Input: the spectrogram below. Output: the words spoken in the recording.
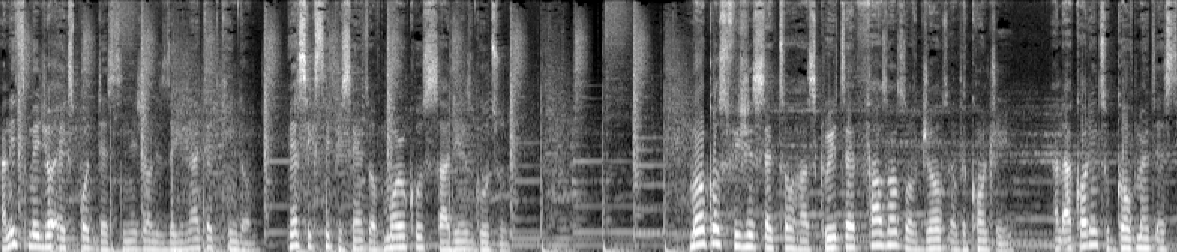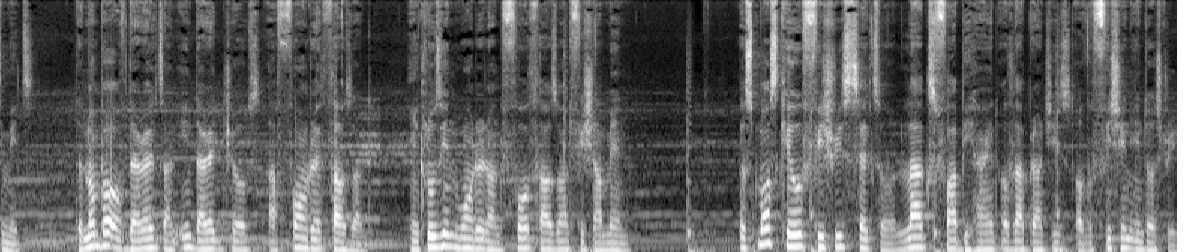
and its major export destination is the United Kingdom, where 60% of Morocco's sardines go to. Morocco's fishing sector has created thousands of jobs in the country, and according to government estimates, the number of direct and indirect jobs are 400,000, including 104,000 fishermen. The small-scale fisheries sector lags far behind other branches of the fishing industry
